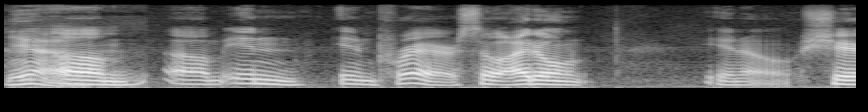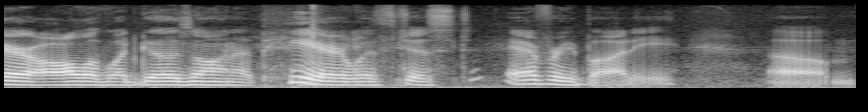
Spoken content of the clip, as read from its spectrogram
Yeah. um, um, in in prayer. So I don't, you know, share all of what goes on up here with just everybody, um,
